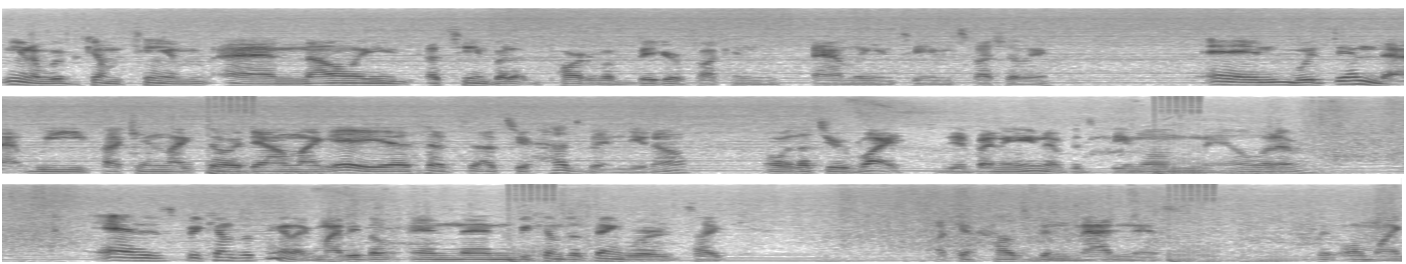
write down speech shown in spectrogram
you know we become a team and not only a team but a part of a bigger fucking family and team especially and within that we fucking like throw it down like hey yeah, that's that's your husband you know or that's your wife, depending, you know, if it's female, male, whatever. And it becomes a thing, like marido, and then becomes a thing where it's like, like a husband madness. Like, oh my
